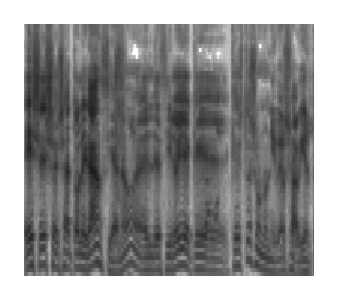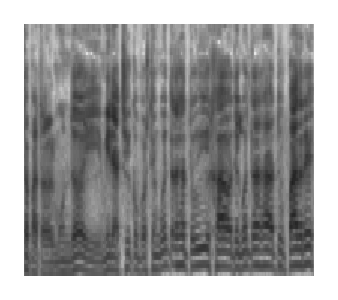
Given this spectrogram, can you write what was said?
es eso, esa tolerancia, ¿no? El decir, oye, que, que esto es un universo abierto para todo el mundo y mira, chico, pues te encuentras a tu hija o te encuentras a tu padre,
